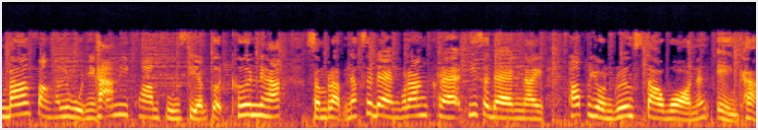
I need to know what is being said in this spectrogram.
กันบ้างฝั่งฮอลลีวูดเนี่ยค่ะก็มีความสูญเสียเกิดขึ้นนะคะสำหรับนักแสดงร่างแคระที่แสดงในภาพยนตร์เรื่อง Star Wars นั่นเองค่ะ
